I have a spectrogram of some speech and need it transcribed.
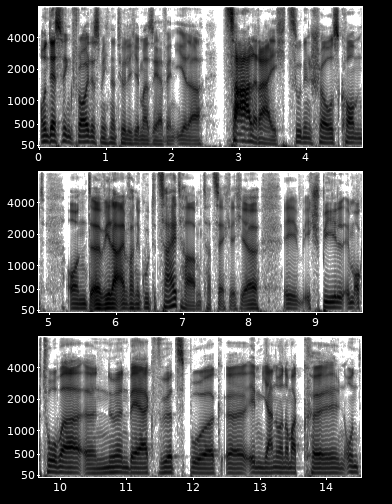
Und deswegen freut es mich natürlich immer sehr, wenn ihr da zahlreich zu den Shows kommt und äh, wir da einfach eine gute Zeit haben tatsächlich. Äh, ich spiele im Oktober äh, Nürnberg, Würzburg, äh, im Januar nochmal Köln und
